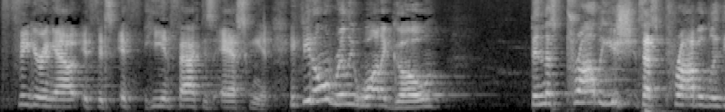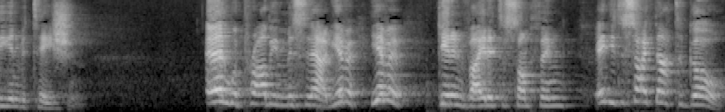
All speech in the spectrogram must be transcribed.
figuring out if it's if he in fact is asking it. If you don't really want to go, then that's probably that's probably the invitation. And we're probably missing out. You ever you ever get invited to something and you decide not to go?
